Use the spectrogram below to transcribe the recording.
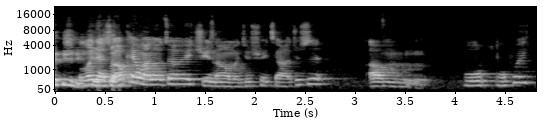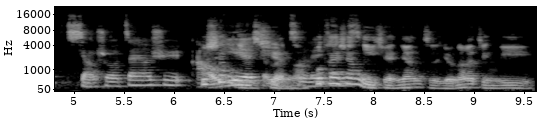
我们讲说 OK 玩到最后一局，然后我们就睡觉了，就是嗯，不不会想说再要去熬夜什么之类的，不太像以前这样子有那个精力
